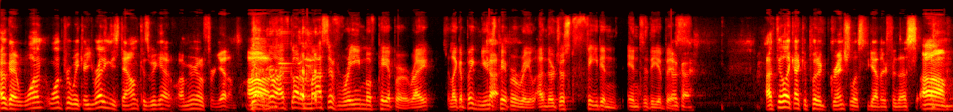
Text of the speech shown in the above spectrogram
okay, one one per week. Are you writing these down? Because we can't. I'm mean, gonna forget them. Yeah, um, no, I've got a massive ream of paper, right? Like a big newspaper okay. reel, and they're just feeding into the abyss. Okay. I feel like I could put a Grinch list together for this. Um,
